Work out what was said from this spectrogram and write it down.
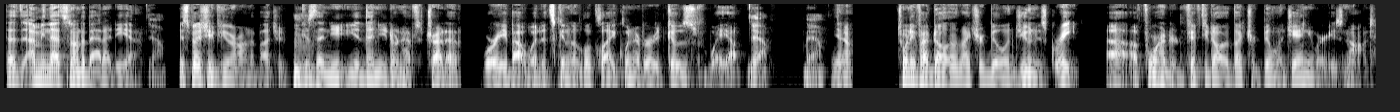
that's I mean that's not a bad idea. Yeah. especially if you're on a budget because then you, you then you don't have to try to worry about what it's going to look like whenever it goes way up. Yeah. Yeah. You know, twenty five dollar electric bill in June is great. Uh, a four hundred and fifty dollar electric bill in January is not.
